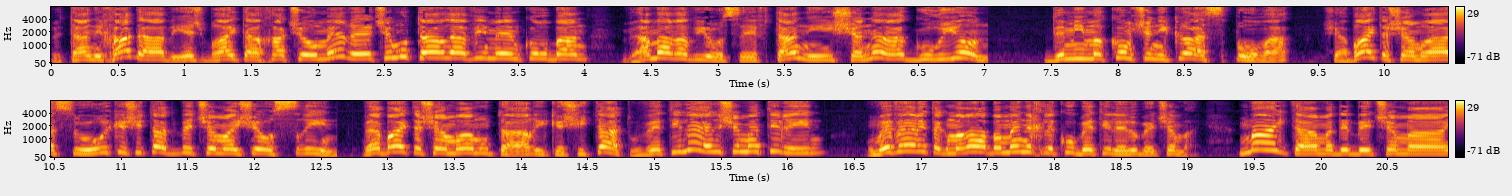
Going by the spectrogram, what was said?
ותני חדה, ויש ברייתא אחת שאומרת שמותר להביא מהם קורבן. ואמר רב יוסף, תני שנה גוריון, דממקום שנקרא אספורה, שהברייתא שאמרה אסור היא כשיטת בית שמאי שאוסרין, והברייתא שאמרה מותר היא כשיטת ובית הלל שמתירין. ומבארת הגמרא במה נחלקו בית הלל ובית שמאי. מה הייתה עמא דבית שמאי?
